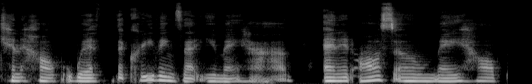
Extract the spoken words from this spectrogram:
can help with the cravings that you may have. And it also may help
